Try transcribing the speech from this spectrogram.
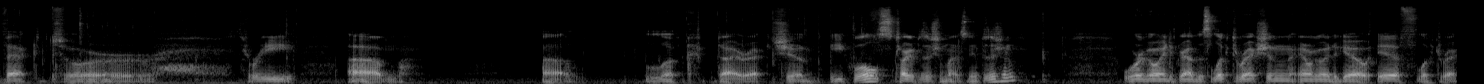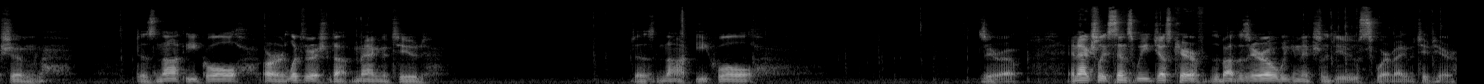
vector 3 um, uh, look direction equals target position minus new position we're going to grab this look direction and we're going to go if look direction does not equal, or look direction dot magnitude does not equal zero. And actually, since we just care about the zero, we can actually do square magnitude here.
